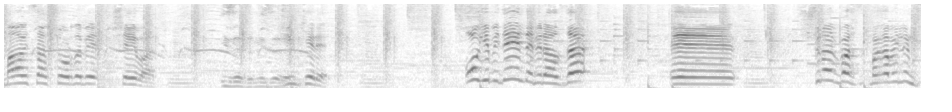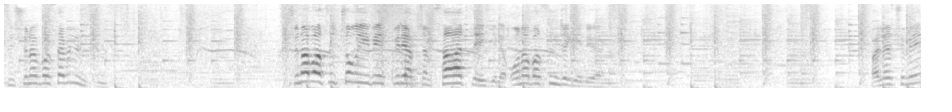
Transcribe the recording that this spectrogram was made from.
Mavi saçlı orada bir şey var. İzledim izledim. Jim Carrey. O gibi değil de biraz da eee şuna bir bak bakabilir misin? Şuna basabilir misin? Şuna basın çok iyi bir espri yapacağım saatle ilgili. Ona basınca geliyor. Palyaço Bey.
